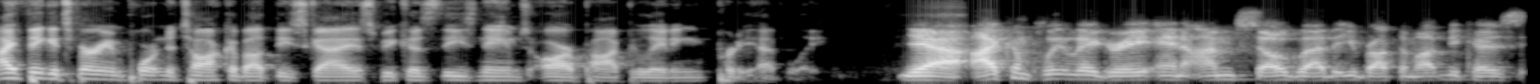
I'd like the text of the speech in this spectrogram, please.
I think it's very important to talk about these guys because these names are populating pretty heavily. Yeah, I completely agree, and I'm so glad that you brought them up because,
